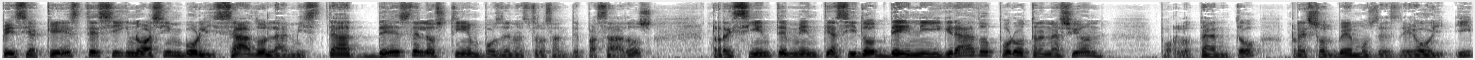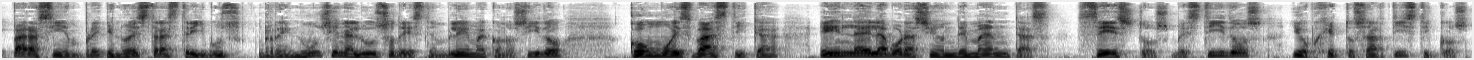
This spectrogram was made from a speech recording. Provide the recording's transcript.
Pese a que este signo ha simbolizado la amistad desde los tiempos de nuestros antepasados, recientemente ha sido denigrado por otra nación. Por lo tanto, resolvemos desde hoy y para siempre que nuestras tribus renuncien al uso de este emblema conocido como esvástica en la elaboración de mantas, cestos, vestidos y objetos artísticos.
